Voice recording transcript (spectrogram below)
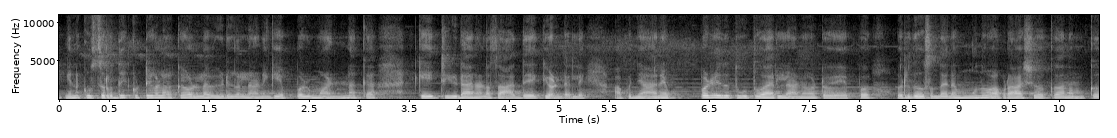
ഇങ്ങനെ കുസൃതി കുട്ടികളൊക്കെ ഉള്ള വീടുകളിലാണെങ്കിൽ എപ്പോഴും മണ്ണൊക്കെ കയറ്റി ഇടാനുള്ള സാധ്യതയൊക്കെ ഉണ്ടല്ലേ? അപ്പോൾ ഞാൻ എപ്പോഴും ഇത് തൂത്തുവാരലാണ് കേട്ടോ. എപ്പോൾ ഒരു ദിവസം തന്നെ മൂന്ന് പ്രാവശ്യമൊക്കെ നമുക്ക്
